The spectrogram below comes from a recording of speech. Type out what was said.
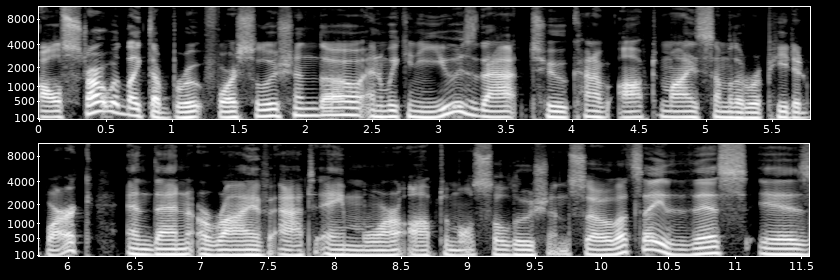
I'll start with like the brute force solution though, and we can use that to kind of optimize some of the repeated work and then arrive at a more optimal solution. So let's say this is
